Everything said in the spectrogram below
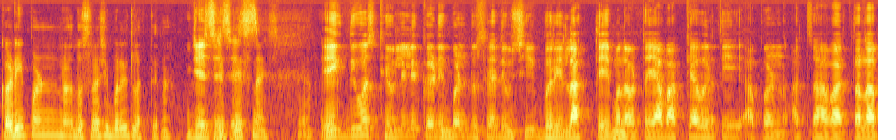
कढी पण दुसऱ्याशी बरीच लागते ना tastes nice. Yeah. एक दिवस ठेवलेली कढी पण दुसऱ्या दिवशी बरी लागते मला वाटतं या वाक्यावरती आपण आजचा हा वार्तालाप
